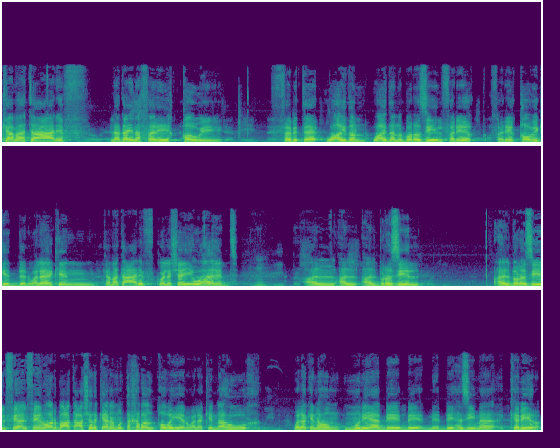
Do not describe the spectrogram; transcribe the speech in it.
كما تعرف لدينا فريق قوي. فبالتالي وأيضا وأيضا البرازيل فريق فريق قوي جدا ولكن كما تعرف كل شيء وارد. ال ال البرازيل البرازيل في 2014 كان منتخبا قويا ولكنه ولكنه مني بهزيمة كبيرة.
